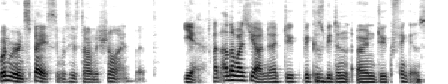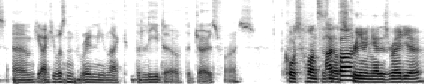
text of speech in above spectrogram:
When we were in space, it was his time to shine. But Yeah, but otherwise, yeah, no Duke because we didn't own Duke figures. Um, yeah, he wasn't really like the leader of the Joes for us. of course, Hans is I now found- screaming at his radio.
